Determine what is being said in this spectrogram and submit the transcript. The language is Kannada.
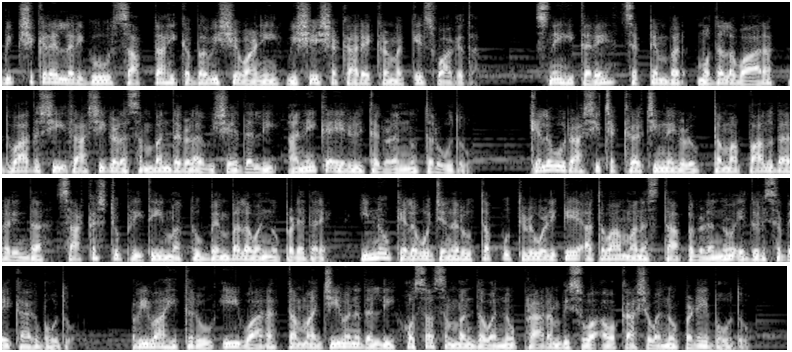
ವೀಕ್ಷಕರೆಲ್ಲರಿಗೂ ಸಾಪ್ತಾಹಿಕ ಭವಿಷ್ಯವಾಣಿ ವಿಶೇಷ ಕಾರ್ಯಕ್ರಮಕ್ಕೆ ಸ್ವಾಗತ. ಸ್ನೇಹಿತರೆ, ಸೆಪ್ಟೆಂಬರ್ ಮೊದಲ ವಾರ ದ್ವಾದಶಿ ರಾಶಿಗಳ ಸಂಬಂಧಗಳ ವಿಷಯದಲ್ಲಿ ಅನೇಕ ಏರಿಳಿತಗಳನ್ನು ತರುವುದು. ಕೆಲವು ರಾಶಿಚಕ್ರ ಚಿಹ್ನೆಗಳು ತಮ್ಮ ಪಾಲುದಾರರಿಂದ ಸಾಕಷ್ಟು ಪ್ರೀತಿ ಮತ್ತು ಬೆಂಬಲವನ್ನು ಪಡೆದರೆ, ಇನ್ನು ಕೆಲವು ಜನರು ತಪ್ಪು ತಿಳುವಳಿಕೆ ಅಥವಾ ಮನಸ್ತಾಪಗಳನ್ನು ಎದುರಿಸಬೇಕಾಗಬಹುದು. ಅವಿವಾಹಿತರು ಈ ವಾರ ತಮ್ಮ ಜೀವನದಲ್ಲಿ ಹೊಸ ಸಂಬಂಧವನ್ನು ಪ್ರಾರಂಭಿಸುವ ಅವಕಾಶವನ್ನು ಪಡೆಯಬಹುದು.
